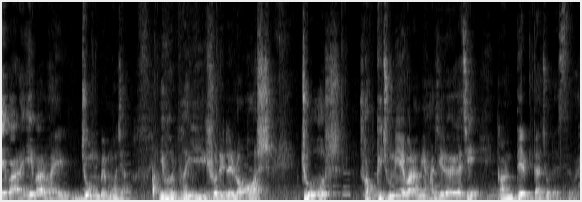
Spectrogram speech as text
এবার এবার ভাই জমবে মজা। এবার ভাই শরীরে রস চোষ সব কিছু নিয়ে এবার আমি হাজির হয়ে গেছি, কারণ দেবদা চলে এসছে ভাই।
